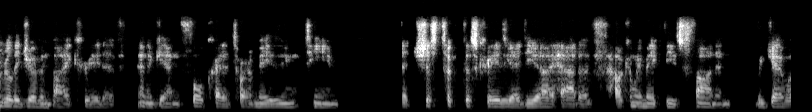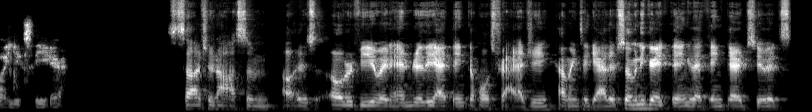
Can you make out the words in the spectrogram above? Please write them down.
really driven by creative. And again, full credit to our amazing team that just took this crazy idea I had of how can we make these fun, and we get what you see here. Such an awesome uh, overview, and, and really, I think the whole strategy coming together. So many great things. I think there too. It's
